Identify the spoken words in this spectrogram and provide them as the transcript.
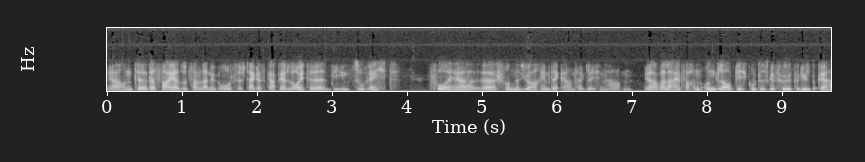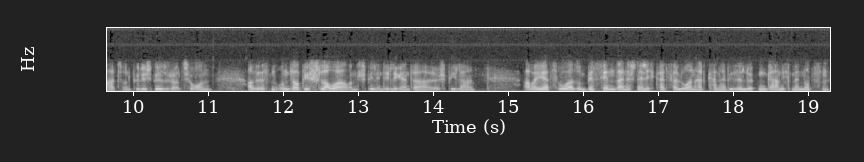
Ja, und äh, das war ja sozusagen seine große Stärke. Es gab ja Leute, die ihn zu Recht vorher äh, schon mit Joachim Deckarm verglichen haben. Ja, weil er einfach ein unglaublich gutes Gefühl für die Lücke hat und für die Spielsituation. Also ist ein unglaublich schlauer und spielintelligenter äh, Spieler. Aber jetzt, wo er so ein bisschen seine Schnelligkeit verloren hat, kann er diese Lücken gar nicht mehr nutzen.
